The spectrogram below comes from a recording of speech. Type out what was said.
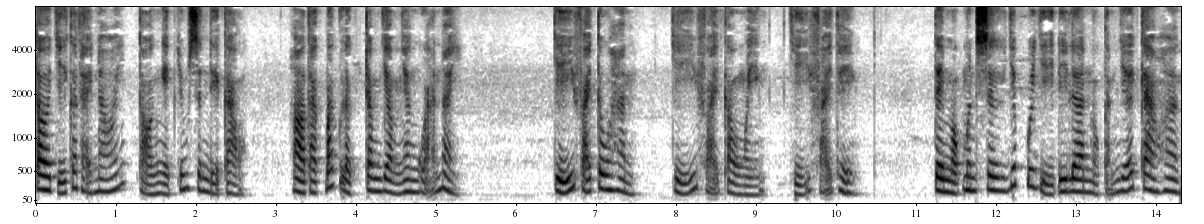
Tôi chỉ có thể nói tội nghiệp chúng sinh địa cầu. Họ thật bất lực trong dòng nhân quả này. Chỉ phải tu hành, chỉ phải cầu nguyện, chỉ phải thiền. Tìm một minh sư giúp quý vị đi lên một cảnh giới cao hơn.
